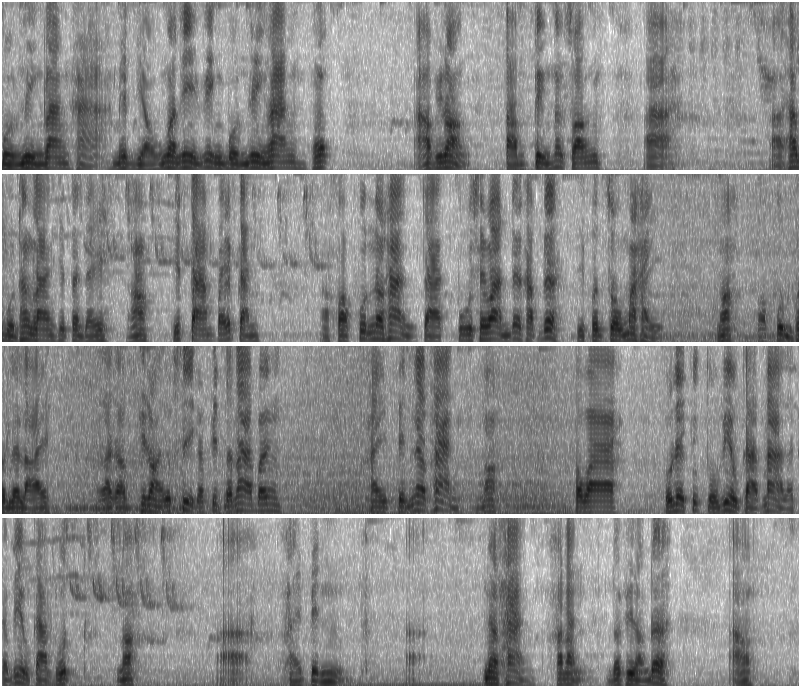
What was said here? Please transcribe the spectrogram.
บนวิ่งล่างหาเม็ดเดียวงวดนี้วิ่งบนวิ่งล่างหกเอาพี่น้องตามตึงทั้งสองอ่าอ่าทั้งบนทั้งล่างเช่นใดเอาติดตามไปแล้วกันอขอบคุณแนวทางจากปูเซวันเด้อครับเด้อที่เพิ่นส่งมาให้เนาะขอบคุณเพิ่นหลายๆ แล้วก็พี่น้องเอฟซีกับพิจารณาเบิ้งให้เป็นแนวทางเนาะเพราะว่าตัวเลขทุกตัวมีโอกาสมากแล้วก็มีโอกาสลุดเนาะอ่าให้เป็น แนวทางเท่านั้นโดยพี่น้องเด้อเอา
